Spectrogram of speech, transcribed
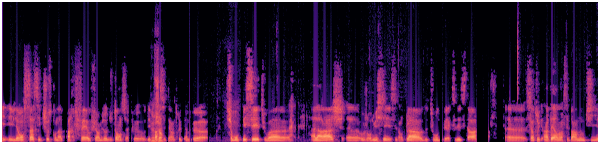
et évidemment, ça, c'est quelque chose qu'on a parfait au fur et à mesure du temps. C'est-à-dire qu'au départ, c'était un truc un peu euh, sur mon PC, tu vois, euh, à l'arrache. Euh, aujourd'hui, c'est dans le cloud, tout le monde peut y accéder, etc. c'est un truc interne, hein, c'est pas un outil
